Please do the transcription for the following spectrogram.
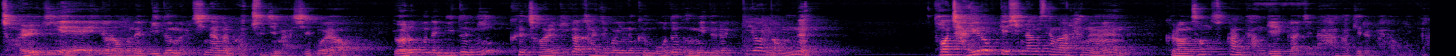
절기에 여러분의 믿음을 신앙을 맞추지 마시고요. 여러분의 믿음이 그 절기가 가지고 있는 그 모든 의미들을 뛰어넘는 더 자유롭게 신앙생활하는 그런 성숙한 단계까지 나아가기를 바랍니다.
